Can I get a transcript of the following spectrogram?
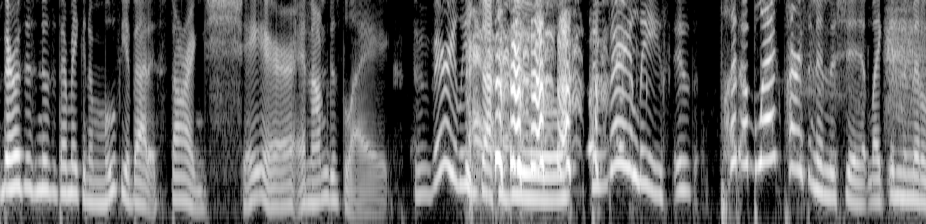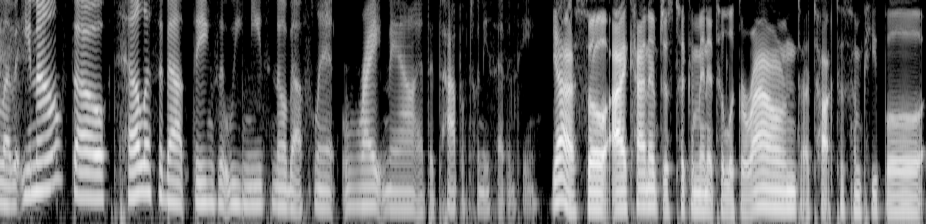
there was this news that they're making a movie about it starring Cher, and I'm just like, the very least y'all could do, the very least, is put a black person in the shit, like in the middle of it, you know. So tell us about things that we need to know about Flint right now at the top of 2017. Yeah, so I kind of just took a minute to look around. I talked to some people,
